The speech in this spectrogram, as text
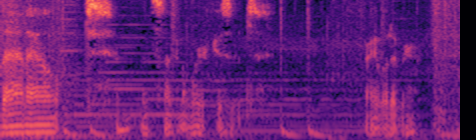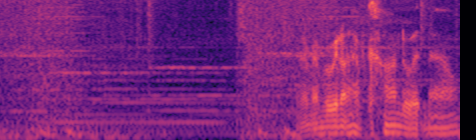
that out. That's not going to work, is it? Alright, whatever. Remember, we don't have conduit now.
